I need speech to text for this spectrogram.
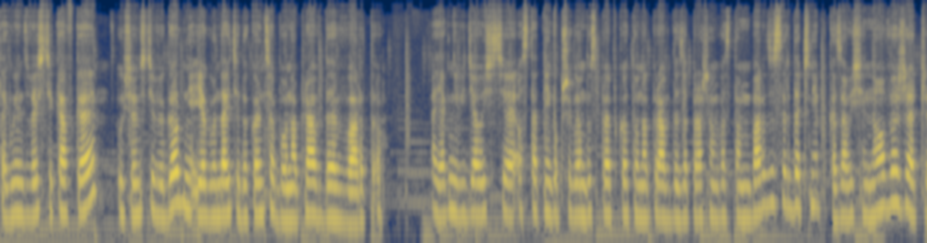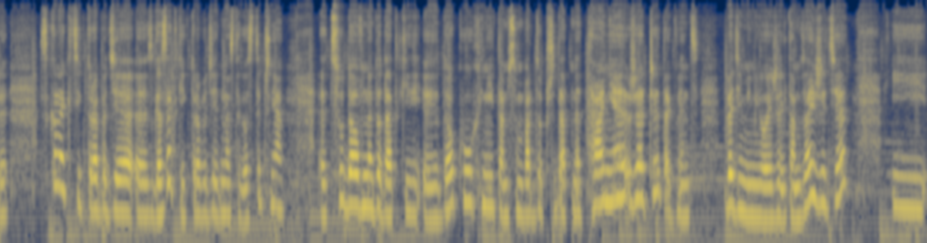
Tak więc weźcie kawkę, usiądźcie wygodnie i oglądajcie do końca, bo naprawdę warto. A jak nie widziałyście ostatniego przeglądu z Pepko, to naprawdę zapraszam Was tam bardzo serdecznie. Pokazały się nowe rzeczy z kolekcji, która będzie, e, z gazetki, która będzie 11 stycznia. E, cudowne dodatki e, do kuchni, tam są bardzo przydatne, tanie rzeczy, tak więc będzie mi miło, jeżeli tam zajrzycie. I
